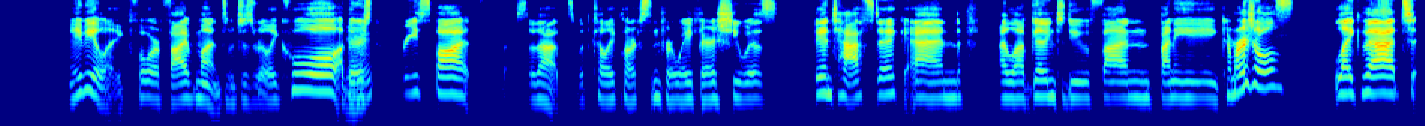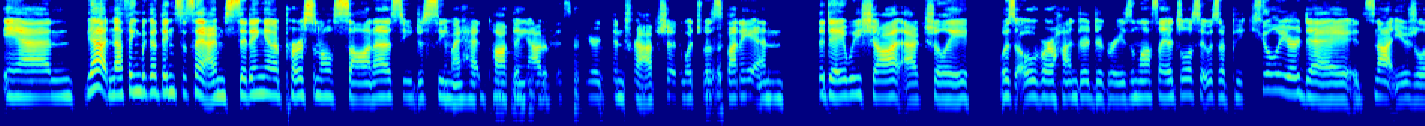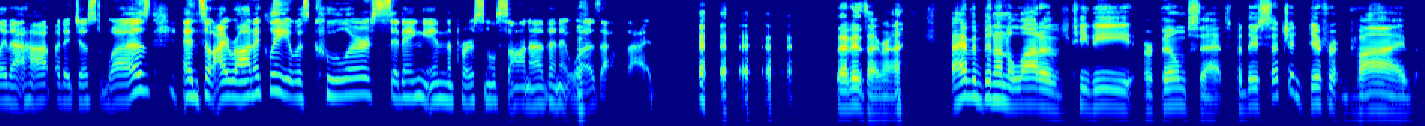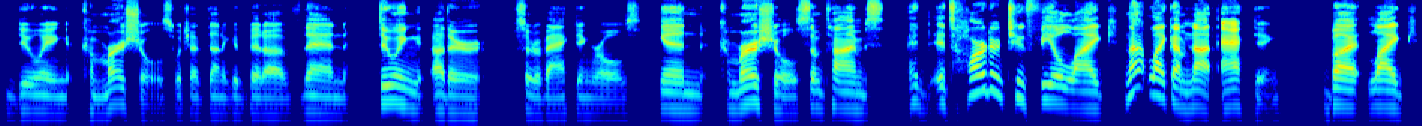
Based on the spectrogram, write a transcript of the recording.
maybe like four or five months, which is really cool. Mm-hmm. There's free spot. So that's with Kelly Clarkson for Wayfair. She was fantastic. And I love getting to do fun, funny commercials like that. And yeah, nothing but good things to say. I'm sitting in a personal sauna. So you just see my head popping out of this weird contraption, which was funny. And the day we shot actually was over 100 degrees in Los Angeles. It was a peculiar day. It's not usually that hot, but it just was. And so, ironically, it was cooler sitting in the personal sauna than it was outside. that is ironic. I haven't been on a lot of TV or film sets, but there's such a different vibe doing commercials, which I've done a good bit of, than doing other sort of acting roles. In commercials, sometimes it's harder to feel like not like I'm not acting, but like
